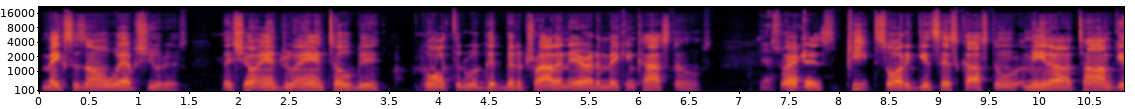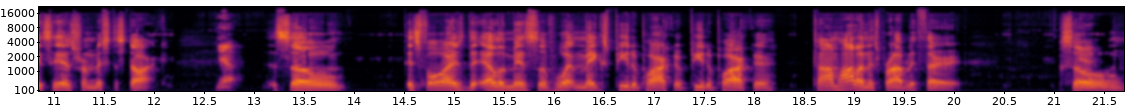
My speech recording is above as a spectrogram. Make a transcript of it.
makes his own web shooters. They show Andrew and Tobey going through a good bit of trial and error to making costumes. That's right. Whereas Pete sort of gets his costume. I mean, uh, Tom gets his from Mister Stark. Yep. So, as far as the elements of what makes Peter Parker Peter Parker, Tom Holland is probably third. So,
